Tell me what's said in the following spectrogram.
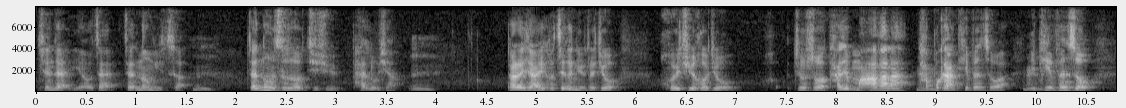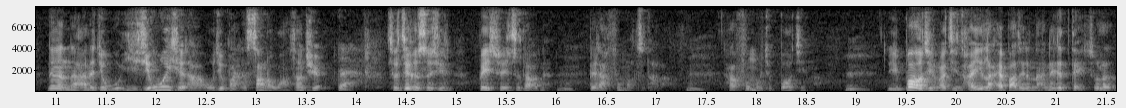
现在也要再再弄一次，嗯再弄一次之后继续拍录像，嗯拍了一下以后，这个女的就回去以后就就是说，她就麻烦了，她不敢提分手啊，一提分手，那个男的就威已经威胁她，我就把她上了网上去。对，所以这个事情被谁知道呢？被他父母知道了。嗯，他父母就报警了。嗯，一报警了，警察一来，把这个男的给逮住了，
